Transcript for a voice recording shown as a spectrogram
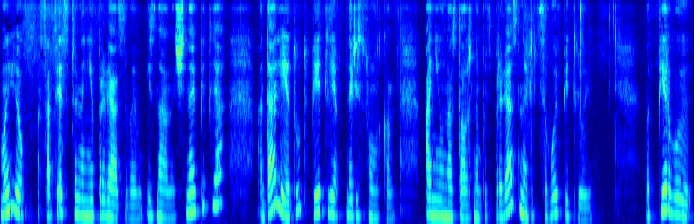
мы ее, соответственно, не провязываем. Изнаночная петля, а далее идут петли рисунка. Они у нас должны быть провязаны лицевой петлей. Вот первую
